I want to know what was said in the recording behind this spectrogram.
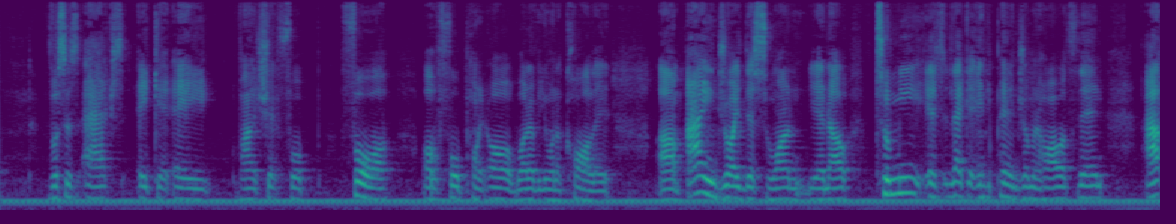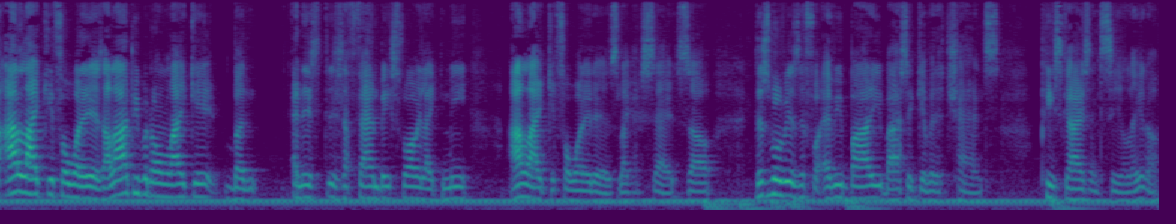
versus Axe, aka Violent Shit 4, 4 or 4.0, whatever you want to call it. Um, I enjoyed this one, you know. To me, it's like an independent German horror thing. I, I, like it for what it is. A lot of people don't like it, but and it's, it's a fan base for it like me. I like it for what it is, like I said. So this movie isn't for everybody, but I should give it a chance. Peace, guys, and see you later.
